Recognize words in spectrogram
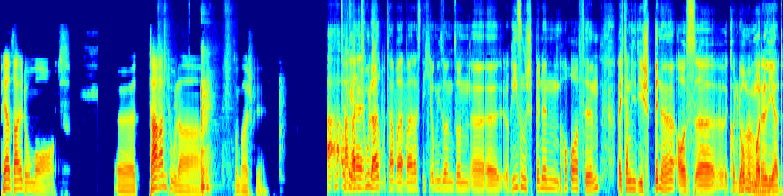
per Saldo Mord. Äh, Tarantula. zum Beispiel. Ah, ah, okay, äh, Tarantula, ta- war, war das nicht irgendwie so ein, so ein äh, äh, Riesenspinnen-Horrorfilm? Vielleicht haben die die Spinne aus äh, Kondomen Genau. modelliert.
